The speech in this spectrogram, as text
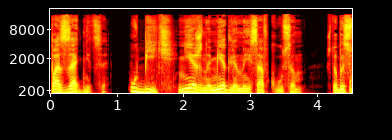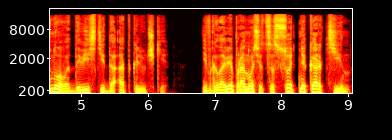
по заднице. Убить нежно, медленно и со вкусом, чтобы снова довести до отключки. И в голове проносится сотня картин.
